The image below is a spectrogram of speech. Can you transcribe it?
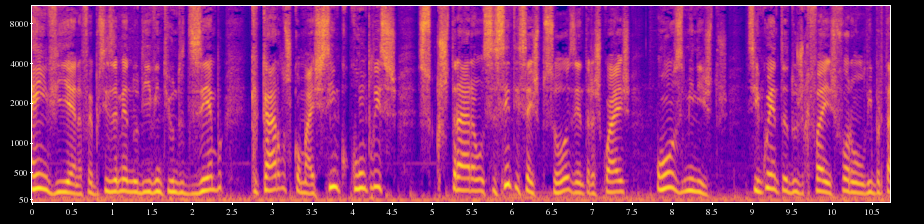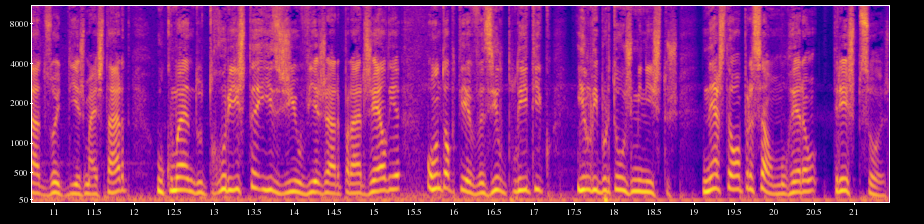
em Viena. Foi precisamente no dia 21 de dezembro que Carlos, com mais cinco cúmplices, sequestraram 66 pessoas, entre as quais 11 ministros. 50 dos reféns foram libertados oito dias mais tarde. O comando terrorista exigiu viajar para a Argélia, onde obteve asilo político e libertou os ministros. Nesta operação morreram três pessoas.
